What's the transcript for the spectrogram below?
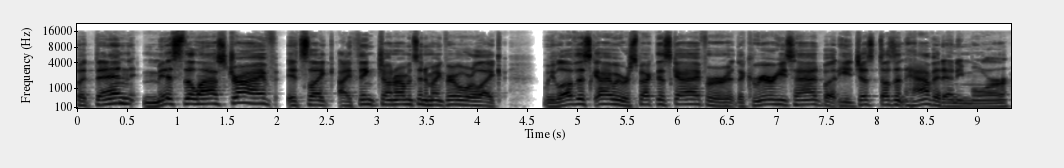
but then miss the last drive. It's like I think Jon Robinson and Mike Vrabel were like, we love this guy, we respect this guy for the career he's had, but he just doesn't have it anymore.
